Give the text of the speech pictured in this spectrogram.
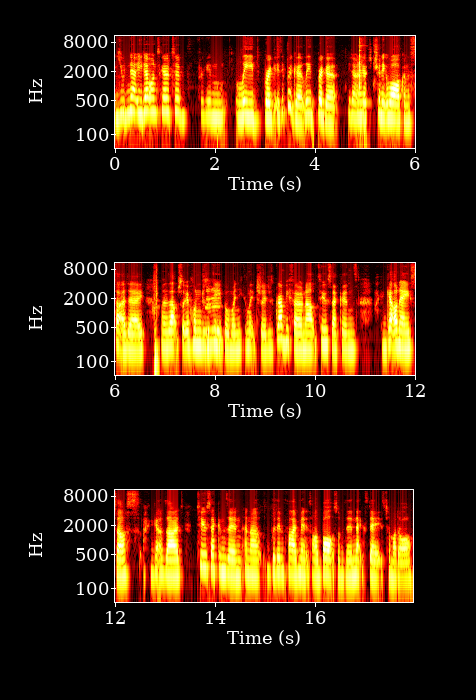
you know, you don't want to go to frigging Leeds Brig. Is it Briggate? Leeds Briggate. You don't want to go to Trinity Walk on a Saturday when there's absolutely hundreds Mhm. of people. When you can literally just grab your phone out, two seconds. I can get on ASOS. I can get on Zara. Two seconds in, and I, within five minutes, I'll bought something. The next day, it's to my door.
